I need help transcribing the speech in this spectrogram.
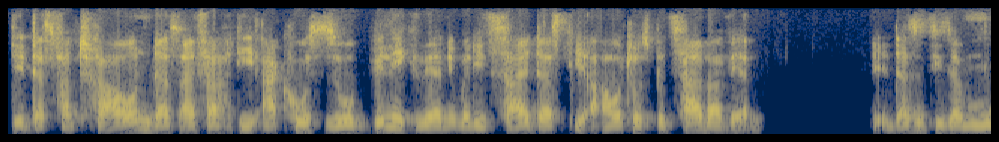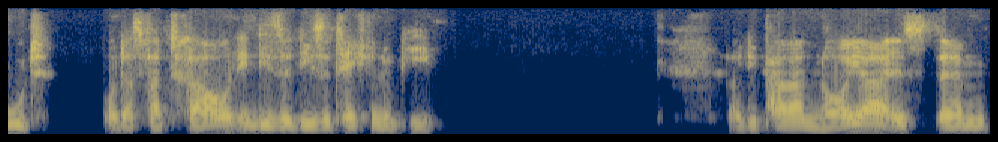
das Vertrauen, dass einfach die Akkus so billig werden über die Zeit, dass die Autos bezahlbar werden. Das ist dieser Mut und das Vertrauen in diese, diese Technologie. Und die Paranoia ist, ähm,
